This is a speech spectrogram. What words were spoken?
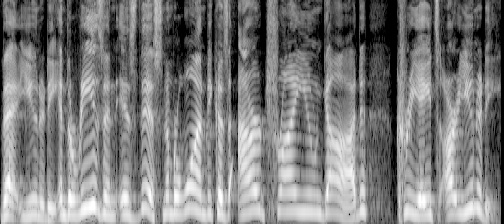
that unity. And the reason is this number one, because our triune God creates our unity.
